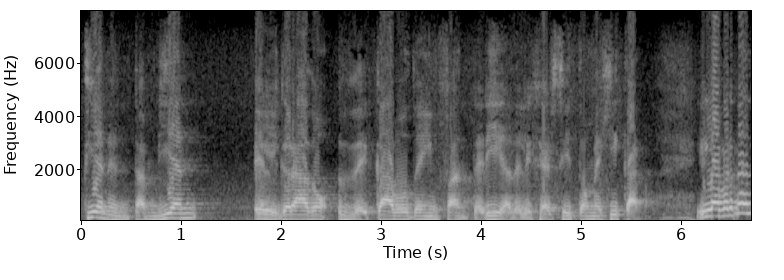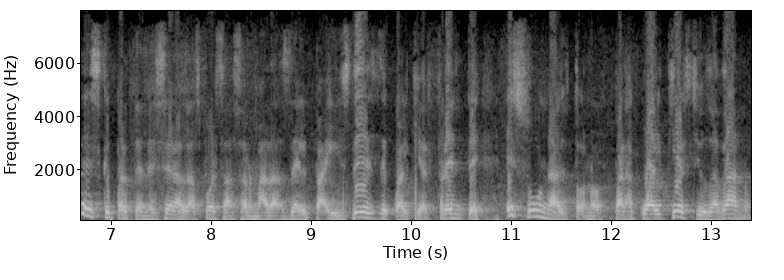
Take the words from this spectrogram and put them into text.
tienen también el grado de cabo de infantería del ejército mexicano. Y la verdad es que pertenecer a las Fuerzas Armadas del país desde cualquier frente es un alto honor para cualquier ciudadano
